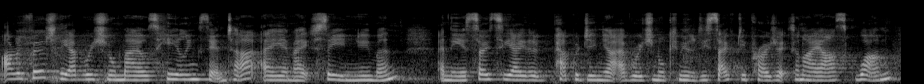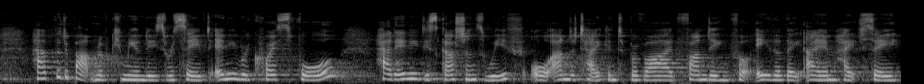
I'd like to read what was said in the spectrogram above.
I refer to the Aboriginal Males Healing Centre, AMHC in Newman, and the associated Parnpajinya Aboriginal Community Safety Project and I ask, one, have the Department of Communities received any requests for, had any discussions with or undertaken to provide funding for either the AMHC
